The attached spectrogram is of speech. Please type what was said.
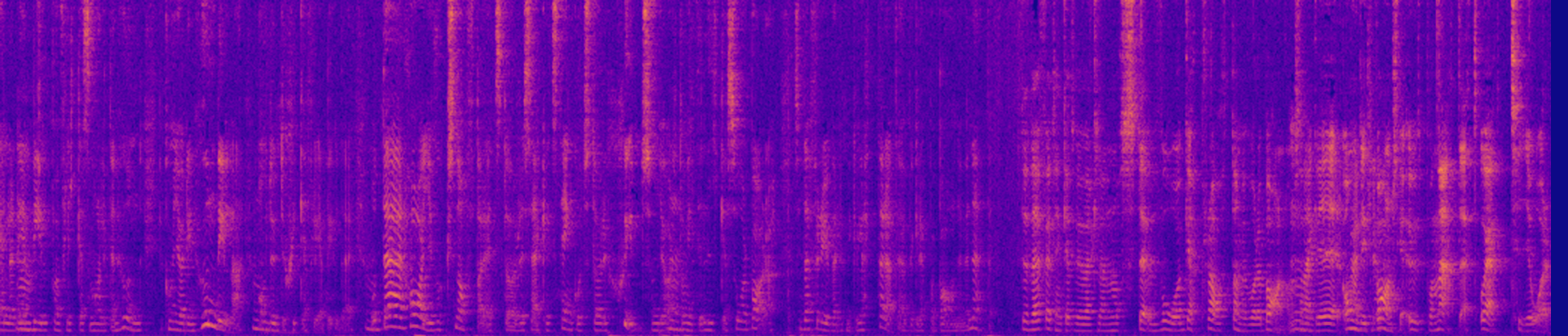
eller det är en Mm. bild på en flicka som har en liten hund. Jag kommer göra din hund illa Mm. om du inte skickar fler bilder. Mm. Och där har ju vuxna oftare ett större säkerhetstänk och ett större skydd som gör att Mm. de inte är lika sårbara. Så därför är det väldigt mycket lättare att övergreppa barn över nätet. Det är därför jag tänker att vi verkligen måste våga prata med våra barn om Mm. såna här grejer. Om ditt Verkligen. barn ska ut på nätet och är tio år,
